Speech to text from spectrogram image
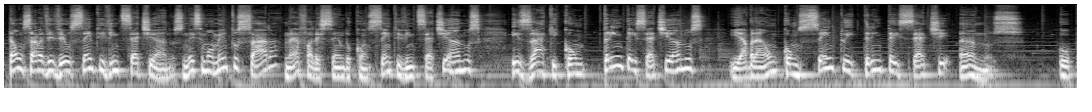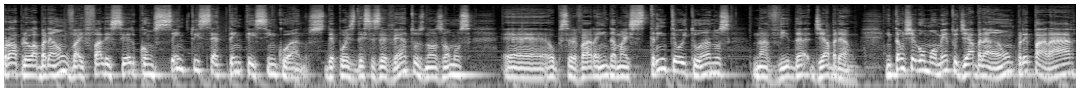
Então Sara viveu 127 anos. Nesse momento, Sara, né, falecendo com 127 anos, Isaac com 37 anos e Abraão com 137 anos. O próprio Abraão vai falecer com 175 anos. Depois desses eventos, nós vamos é, observar ainda mais 38 anos na vida de Abraão. Então chegou o momento de Abraão preparar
